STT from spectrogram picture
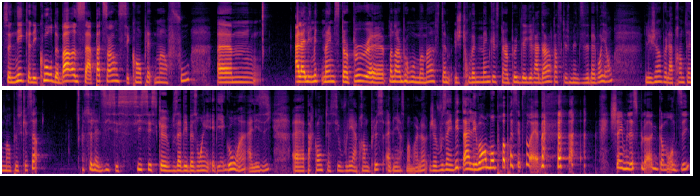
Ce n'est que des cours de base, ça n'a pas de sens, c'est complètement fou. Euh, à la limite, même c'est un peu, euh, pendant un bon moment, je trouvais même que c'était un peu dégradant parce que je me disais, ben voyons, les gens veulent apprendre tellement plus que ça. Cela dit, si c'est ce que vous avez besoin, eh bien, go, hein, allez-y. Euh, par contre, si vous voulez apprendre plus, eh bien, à ce moment-là, je vous invite à aller voir mon propre site web. Shameless plug, comme on dit.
